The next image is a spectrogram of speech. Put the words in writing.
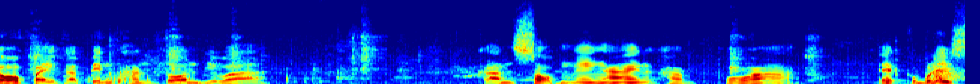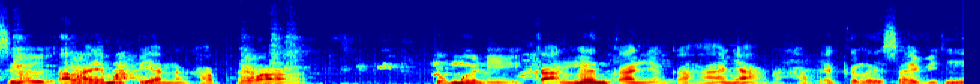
ต่อไปก็เป็นขั้นตอนที่ว่า การสอบง่าย ๆนะครับ เพราะว่าเอ็ดก็บ่ได้ซื้ออะไรมาเปลี่ยนนะครับ เพราะว่าทุกมือนี้การเงินการยังก็หายากนะครับเอ็ดก็เลยใช้วิธี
